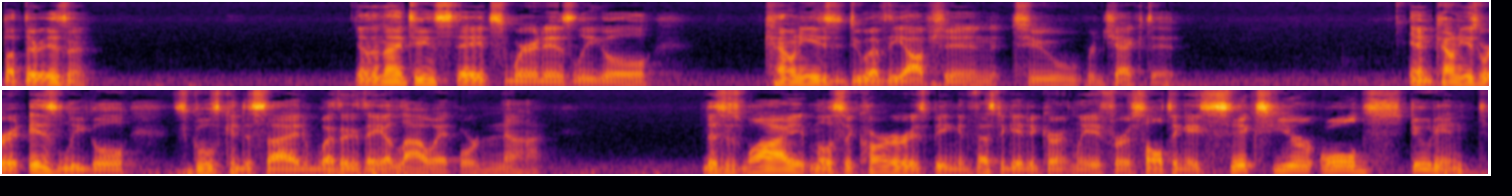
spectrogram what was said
but there isn't. In the 19 states where it is legal, counties do have the option to reject it. And counties where it is legal, schools can decide whether they allow it or not. This is why Melissa Carter is being investigated currently for assaulting a six year old student.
